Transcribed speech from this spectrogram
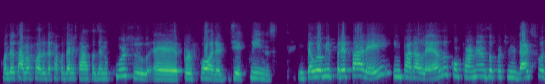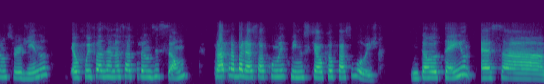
Quando eu estava fora da faculdade, eu estava fazendo curso é, por fora de equinos. Então, eu me preparei em paralelo, conforme as oportunidades foram surgindo, eu fui fazendo essa transição para trabalhar só com equinos, que é o que eu faço hoje. Então, eu tenho essa.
